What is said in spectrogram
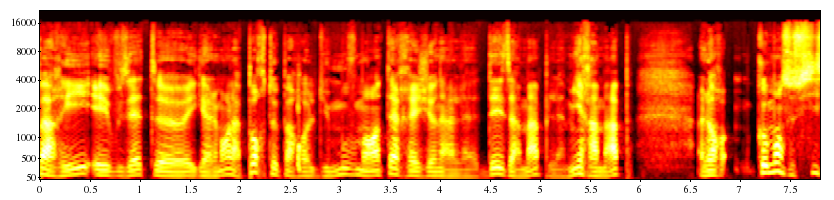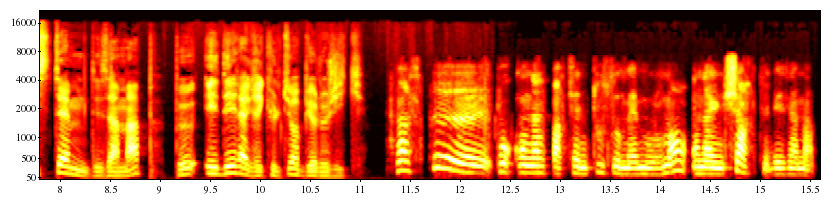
Paris, et vous êtes euh, également la porte-parole du mouvement interrégional des AMAP, la MIRAMAP. Alors, comment ce système des AMAP peut aider l'agriculture biologique? Parce que pour qu'on appartienne tous au même mouvement, on a une charte des AMAP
